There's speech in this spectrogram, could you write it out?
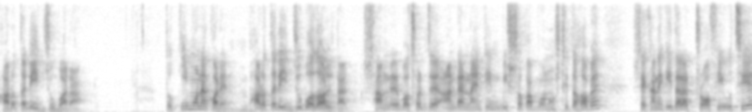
ভারতের এই যুবারা। তো কি মনে করেন? ভারতের এই যুব দলটা সামনের বছর যে আন্ডার নাইনটিন বিশ্বকাপ অনুষ্ঠিত হবে, সেখানে কি তারা ট্রফি উঁচিয়ে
